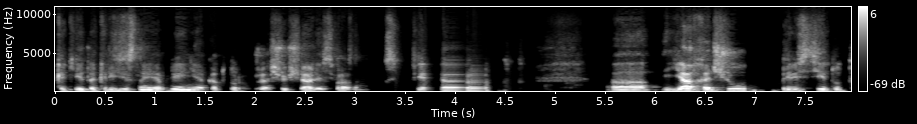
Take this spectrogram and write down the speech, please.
какие-то кризисные явления, которые уже ощущались в разных сферах. Я хочу привести тут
